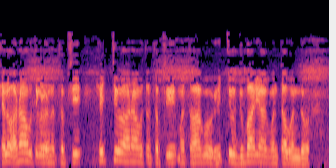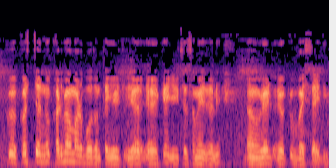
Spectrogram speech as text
ಕೆಲವು ಅನಾಹುತಗಳನ್ನು ತಪ್ಪಿಸಿ, ಹೆಚ್ಚು ಅನಾಹುತ ತಪ್ಪಿಸಿ ಮತ್ತು ಹಾಗೂ ಹೆಚ್ಚು ದುಬಾರಿ ಆಗುವಂತಹ ಒಂದು ಖರ್ಚನ್ನು ಕಡಿಮೆ ಮಾಡಬಹುದು ಅಂತ ಹೇಳಿ- ಹೇಳಕ್ಕೆ ಈ ಸಮಯದಲ್ಲಿ ನಾವು ಹೇಳಕ್ಕೆ ಬಯಸ್ತಾ ಇದ್ದೀವಿ.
